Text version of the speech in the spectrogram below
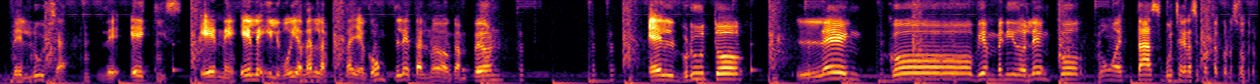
de lucha de XNL y le voy a dar la pantalla completa al nuevo campeón, el bruto Lenco. Bienvenido Lenco, ¿cómo estás? Muchas gracias por estar con nosotros.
